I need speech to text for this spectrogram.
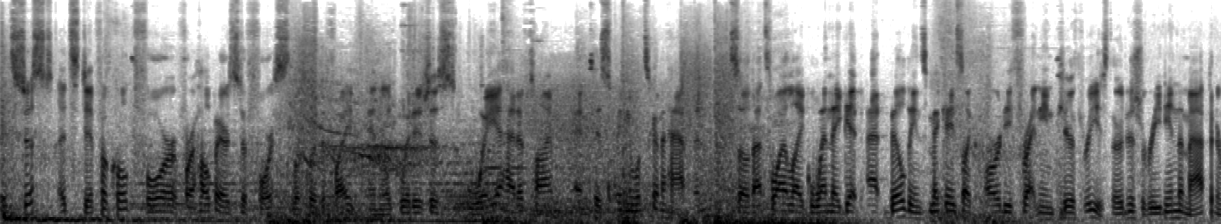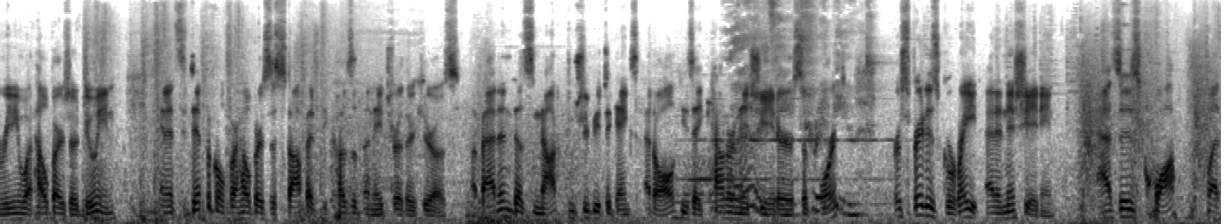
It's just it's difficult for for Hellbears to force Liquid to fight, and Liquid is just way ahead of time, anticipating what's going to happen. So that's why, like, when they get at buildings, Mickey's like already threatening tier threes. They're just reading the map and reading what Hellbears are doing, and it's difficult for Hellbears to stop it because of the nature of their heroes. Abaddon does not contribute to ganks at all. He's a counter initiator support. Earth Spirit is great at initiating, as is Quap, but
